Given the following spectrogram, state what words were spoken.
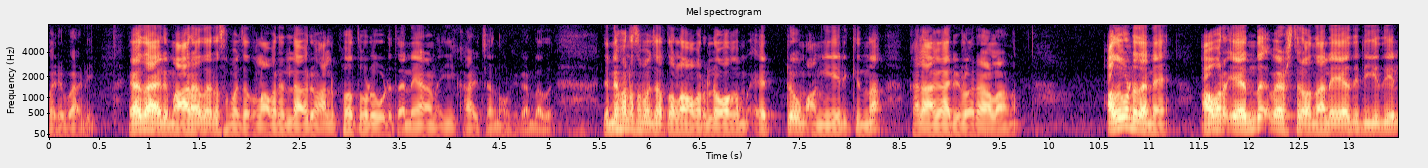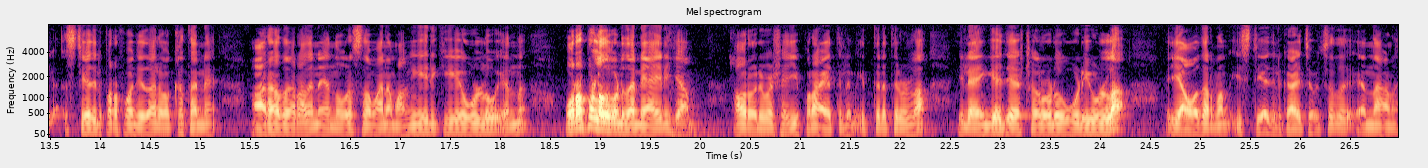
പരിപാടി. ഏതായാലും ആരാധകരെ സംബന്ധിച്ചിടത്തോളം അവരെല്ലാവരും അത്ഭുതത്തോടു കൂടി തന്നെയാണ് ഈ കാഴ്ച നോക്കിക്കണ്ടത്. ജെന്നിഫറിനെ സംബന്ധിച്ചിടത്തോളം അവർ ലോകം ഏറ്റവും അംഗീകരിക്കുന്ന കലാകാരികൾ ഒരാളാണ്. അതുകൊണ്ട് തന്നെ അവർ എന്ത് വേഷത്തിൽ വന്നാലും ഏത് രീതിയിൽ സ്റ്റേജിൽ പെർഫോം ചെയ്താലും ഒക്കെ തന്നെ ആരാധകർ അതിനെ നൂറ് ശതമാനം അംഗീകരിക്കുകയേ ഉള്ളൂ എന്ന് ഉറപ്പുള്ളത് കൊണ്ട് തന്നെ ആയിരിക്കാം അവർ ഒരുപക്ഷെ ഈ പ്രായത്തിലും ഇത്തരത്തിലുള്ള ഈ ലൈംഗിക ജ്യേഷ്ഠകളോട് കൂടിയുള്ള ഈ അവതരണം ഈ സ്റ്റേജിൽ കാഴ്ചവെച്ചത് എന്നാണ്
